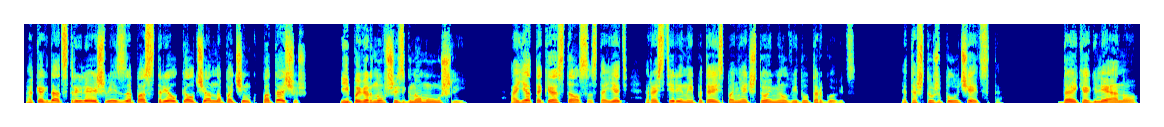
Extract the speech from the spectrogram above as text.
а когда отстреляешь весь запас стрел, колчан на починку потащишь?» И, повернувшись, гномы ушли. А я так и остался стоять, растерянный, пытаясь понять, что имел в виду торговец. «Это что же получается-то?» «Дай-ка гляну»,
